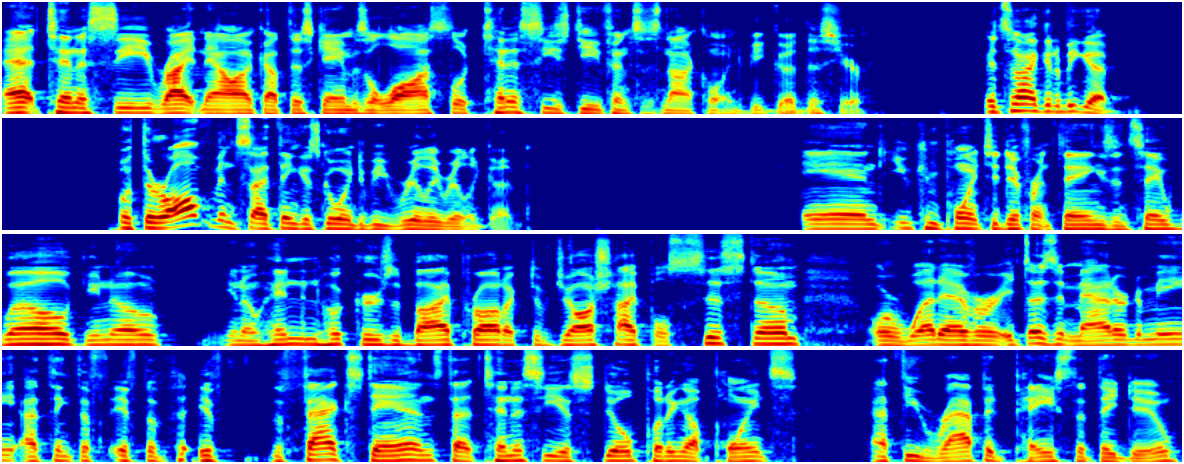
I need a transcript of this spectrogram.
At Tennessee, right now, I got this game as a loss. Look, Tennessee's defense is not going to be good this year. It's not going to be good. But their offense, I think, is going to be really, really good. And you can point to different things and say, well, you know, you know, Hendon Hooker's a byproduct of Josh Heupel's system or whatever. It doesn't matter to me. I think the, if the if the fact stands that Tennessee is still putting up points at the rapid pace that they do,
